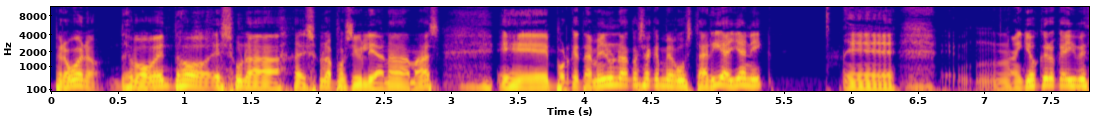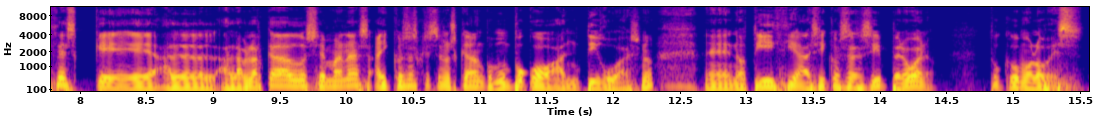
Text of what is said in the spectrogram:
pero bueno, de momento es una, es una posibilidad nada más. Eh, porque también una cosa que me gustaría, Yannick, eh, yo creo que hay veces que al, al, hablar cada dos semanas hay cosas que se nos quedan como un poco antiguas, ¿no? noticias y cosas así, pero bueno, ¿tú cómo lo ves?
